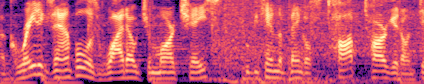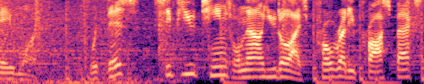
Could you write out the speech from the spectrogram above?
A great example is wideout Ja'Marr Chase, who became the Bengals' top target on day one. With this, CPU teams will now utilize pro ready prospects,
